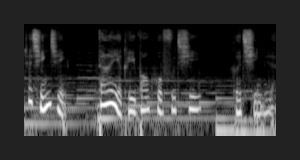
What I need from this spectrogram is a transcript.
这情景，当然也可以包括夫妻和情人。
